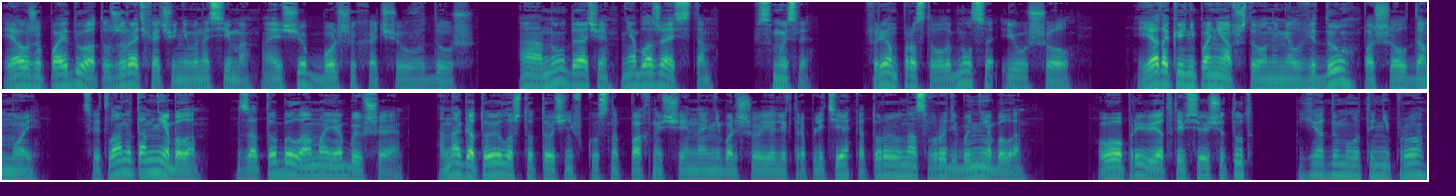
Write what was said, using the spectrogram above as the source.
Я уже пойду, а то жрать хочу невыносимо, а еще больше хочу в душ. А, ну, удачи, не облажайся там. В смысле? Фреон просто улыбнулся и ушел. Я так и не поняв, что он имел в виду, пошел домой. Светланы там не было, зато была моя бывшая. Она готовила что-то очень вкусно пахнущее на небольшой электроплите, которой у нас вроде бы не было. «О, привет, ты все еще тут?» «Я думала, ты не про...»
